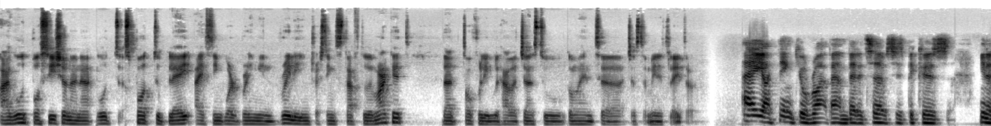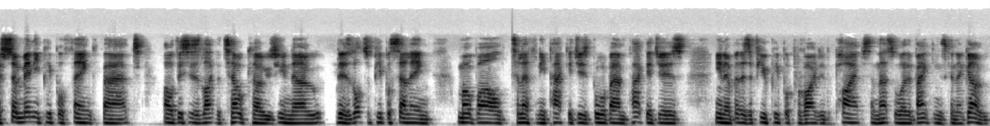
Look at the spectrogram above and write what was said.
a good position and a good spot to play. I think we're bringing really interesting stuff to the market that hopefully we'll have a chance to comment uh, just a minute later. A, I think you're right about embedded services because, you know, so many people think that, oh, this is like the telcos, you know, there's lots of people selling mobile telephony packages, broadband packages, you know, but there's a few people providing the pipes and that's where the banking is going to go.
